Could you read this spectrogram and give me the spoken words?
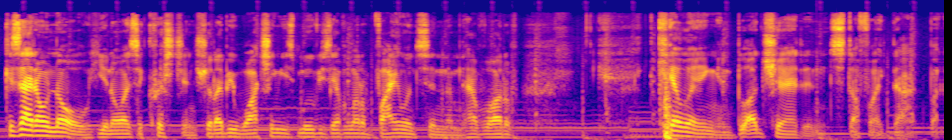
Because I don't know, you know, as a Christian, should I be watching these movies? They have a lot of violence in them, they have a lot of killing and bloodshed and stuff like that. But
